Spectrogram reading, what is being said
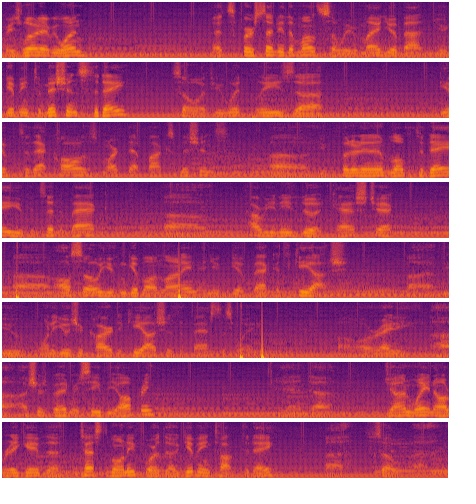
Praise Lord, everyone. That's the first Sunday of the month, so we remind you about your giving to missions today. So if you would please uh, give to that cause, mark that box missions. Uh, you can put it in an envelope today, you can send it back, uh, however you need to do it, cash, check. Uh, also, you can give online and you can give back at the kiosk. Uh, if you want to use your card, the kiosk is the fastest way. Alrighty, uh, ushers, go ahead and receive the offering. And uh, John Wayne already gave the testimony for the giving talk today. Uh, so uh,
